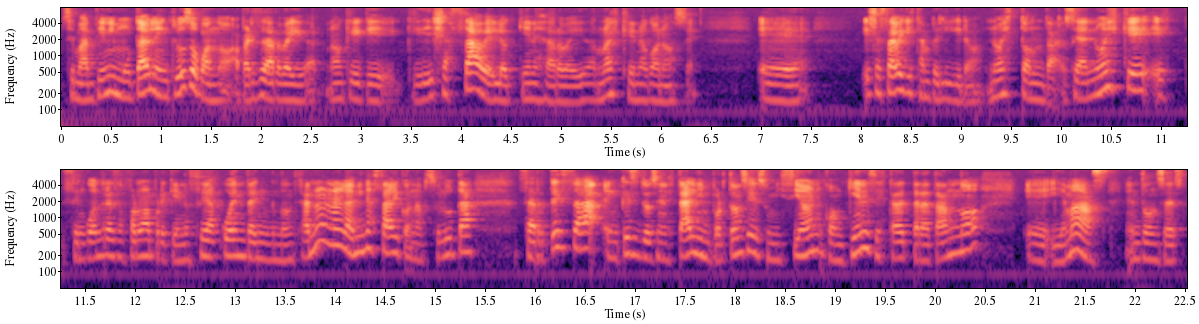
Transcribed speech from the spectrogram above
se mantiene inmutable incluso cuando aparece Darth Vader, ¿no? Que, que, ella sabe lo quién es Darth Vader, no es que no conoce. Eh, ella sabe que está en peligro, no es tonta. O sea, no es que se encuentra de esa forma porque no se da cuenta en dónde está. No, no, la mina sabe con absoluta certeza en qué situación está, la importancia de su misión, con quiénes está tratando eh, y demás. Entonces,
